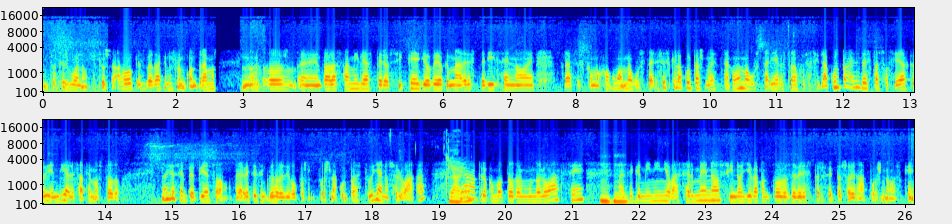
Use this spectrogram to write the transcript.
Entonces, bueno, esto es algo que es verdad que nos lo encontramos no en, todos, eh, en todas las familias, pero sí que yo veo que madres te dicen, ¿no? Eh, frases como, ¿cómo me gusta? Es que la culpa es nuestra, ¿cómo me gustaría que esto no fuese así? La culpa es de esta sociedad que hoy en día les hacemos todo. No, yo siempre pienso, a veces incluso les digo, pues, pues la culpa es tuya, no se lo hagas. Claro. Ya, pero como todo el mundo lo hace, parece que mi niño va a ser menos si no lleva con todos los deberes perfectos. Oiga, pues no, es que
